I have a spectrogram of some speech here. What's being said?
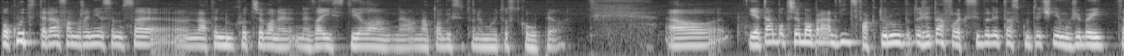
Pokud teda samozřejmě jsem se na ten důchod třeba ne, nezajistil a na, na to, abych si tu nemovitost koupil. Je tam potřeba brát víc faktorů, protože ta flexibilita skutečně může být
